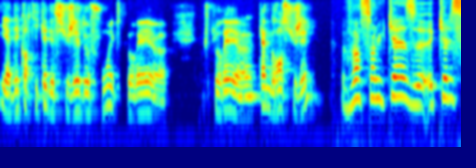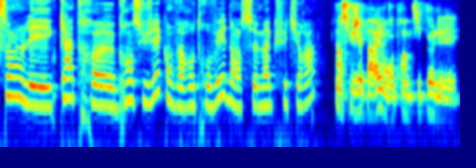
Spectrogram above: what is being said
et à décortiquer des sujets de fond, explorer, euh, explorer euh, quatre grands sujets. Vincent Lucas, quels sont les quatre euh, grands sujets qu'on va retrouver dans ce Mag Futura? Un sujet pareil, on reprend un petit peu les,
